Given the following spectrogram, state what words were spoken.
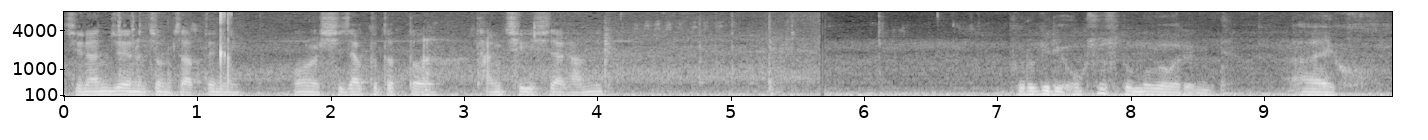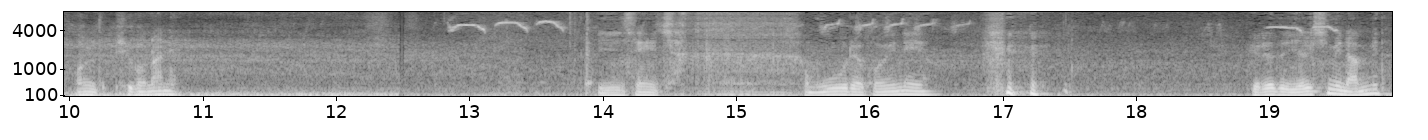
지난주에는 좀 잡더니 오늘 시작부터 또 당치기 시작합니다. 부르기리 옥수수도 먹어버립니다. 아이고 오늘도 피곤하네. 인생이 참 우울해 보이네요. 그래도 열심히 납니다.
